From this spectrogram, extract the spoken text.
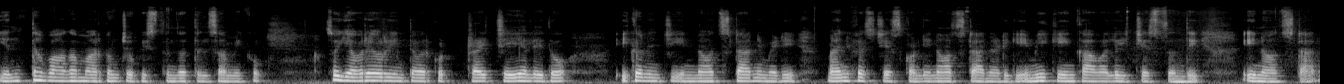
ఎంత బాగా మార్గం చూపిస్తుందో తెలుసా మీకు? సో ఎవరెవరు ఇంతవరకు ట్రై చేయలేదో ఇక నుంచి నార్త్ స్టార్ని మెడి మేనిఫెస్ట్ చేసుకోండి. నార్త్ స్టార్ని అడిగి మీకు ఏం కావాలో ఇచ్చేస్తుంది ఈ నార్త్ స్టార్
